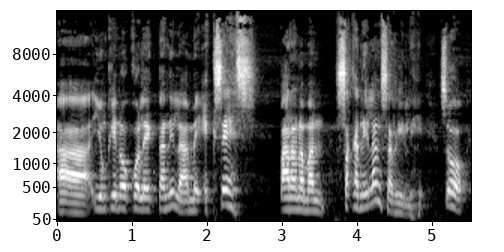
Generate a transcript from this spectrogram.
ah, yung kinokolekta nila may excess para naman sa kanilang sarili. So,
